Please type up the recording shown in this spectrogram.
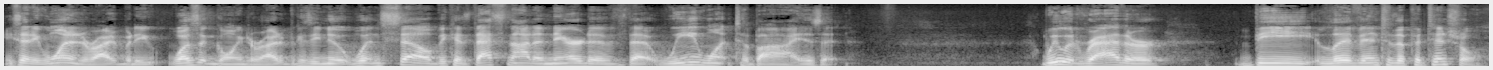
He said he wanted to write it, but he wasn't going to write it because he knew it wouldn't sell because that's not a narrative that we want to buy, is it? We would rather be live into the potential.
